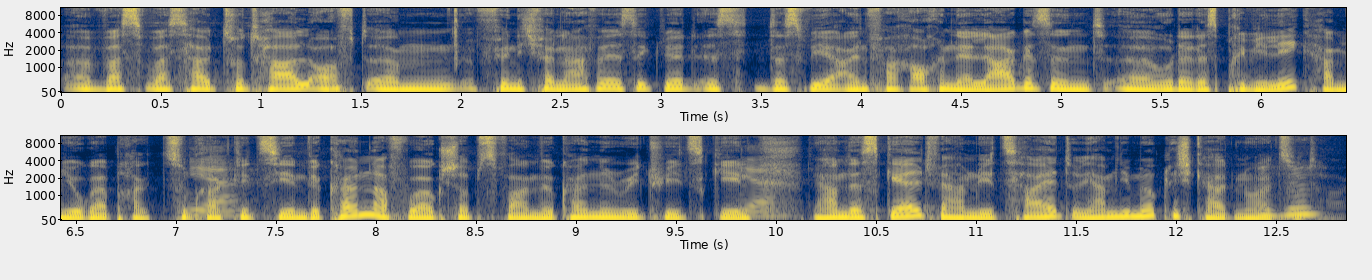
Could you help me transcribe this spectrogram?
was was halt total oft ähm, finde ich vernachlässigt wird ist, dass wir einfach auch in der Lage sind äh, oder das Privileg haben Yoga prak zu Ja. praktizieren. Wir können auf Workshops fahren, wir können in Retreats gehen. Ja. Wir haben das Geld, wir haben die Zeit und wir haben die Möglichkeiten Mhm.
